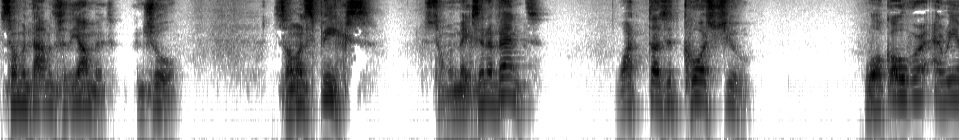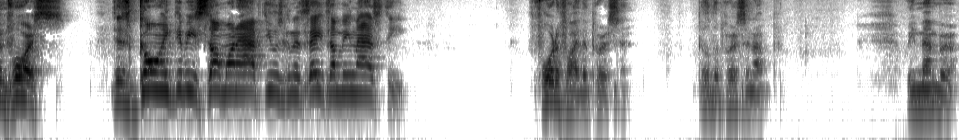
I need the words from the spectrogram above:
someone davens for the Yamid and Shul, someone speaks, someone makes an event. What does it cost you? Walk over and reinforce. There's going to be someone after you who's going to say something nasty. Fortify the person, build the person up remember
